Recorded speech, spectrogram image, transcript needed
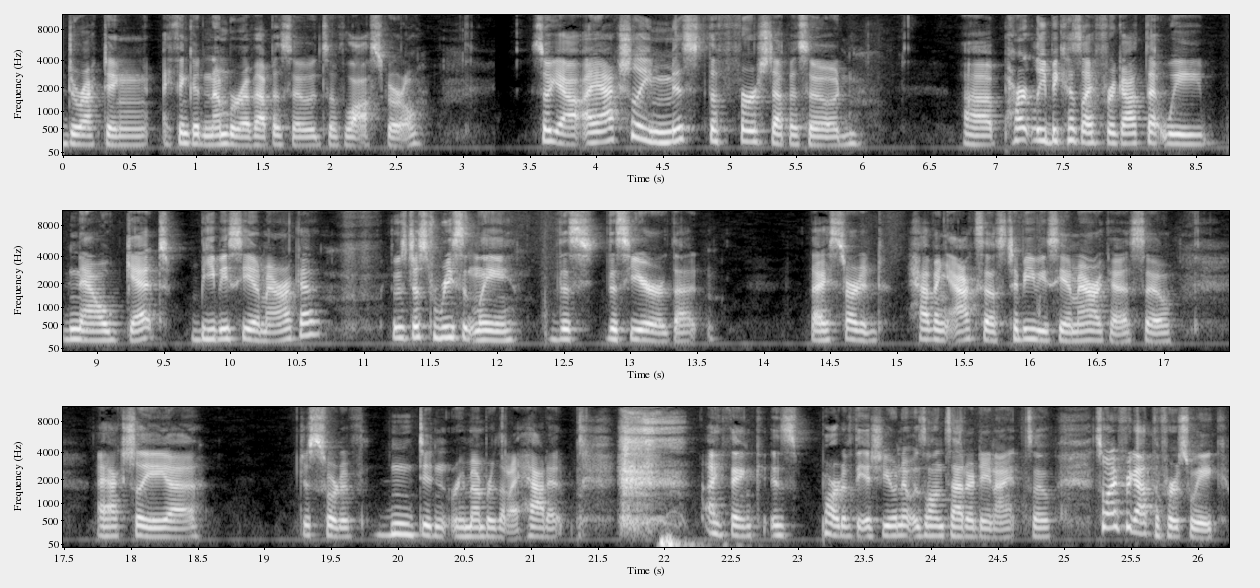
directing, I think, a number of episodes of Lost Girl. So yeah, I actually missed the first episode, uh, partly because I forgot that we now get BBC America. It was just recently this this year that that I started having access to BBC America, so I actually uh, just sort of didn't remember that I had it. I think is part of the issue, and it was on Saturday night, so so I forgot the first week,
